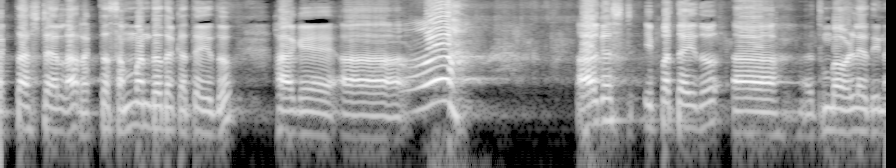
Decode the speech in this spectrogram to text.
ರಕ್ತ ಅಷ್ಟೇ ಅಲ್ಲ ರಕ್ತ ಸಂಬಂಧದ ಕತೆ ಇದು. ಹಾಗೆ ಆಗಸ್ಟ್ ಇಪ್ಪತ್ತೈದು ತುಂಬಾ ಒಳ್ಳೆ ದಿನ.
